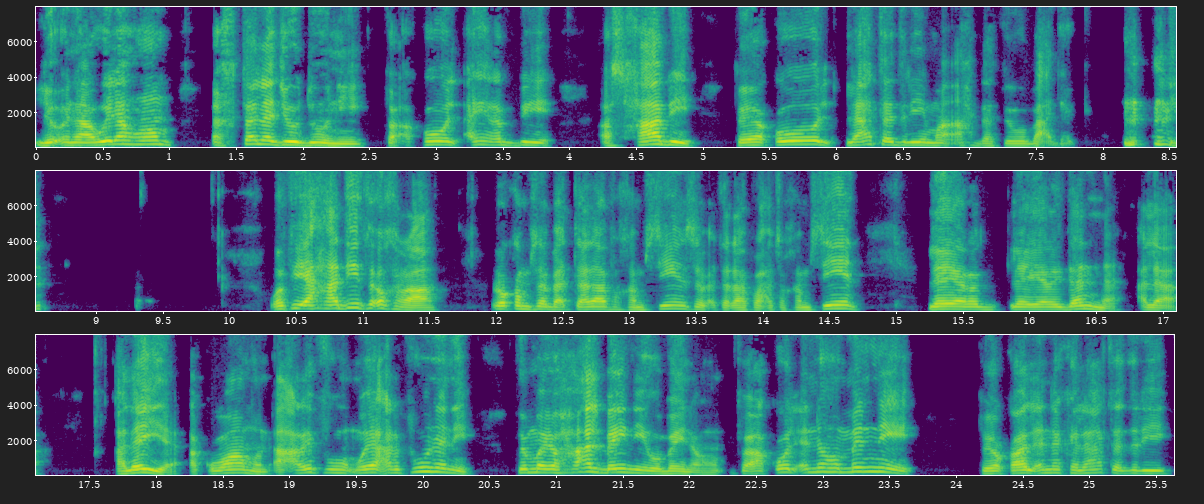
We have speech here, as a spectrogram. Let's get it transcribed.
لأناولهم اختلجوا دوني. فأقول أي ربي أصحابي. فيقول لا تدري ما أحدثوا بعدك. وفي أحاديث أخرى رقم 7050 7051 لا يردن على علي أقوام أعرفهم ويعرفونني ثم يحال بيني وبينهم. فأقول إنهم مني. فيقال إنك لا تدري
